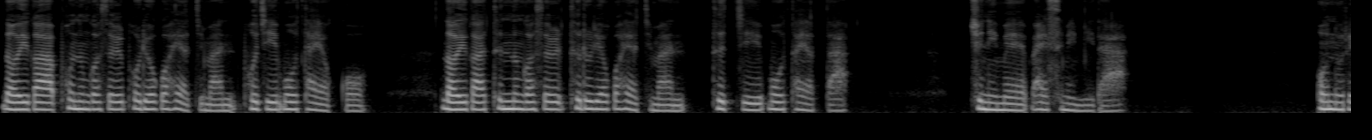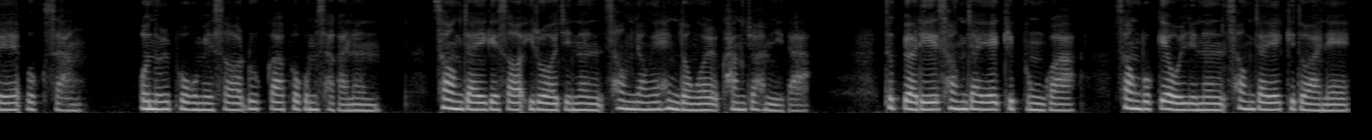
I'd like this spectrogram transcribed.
너희가 보는 것을 보려고 하였지만 보지 못하였고 너희가 듣는 것을 들으려고 하였지만 듣지 못하였다. 주님의 말씀입니다. 오늘의 묵상 오늘 복음에서 루카 복음사가는 성자에게서 이루어지는 성령의 행동을 강조합니다. 특별히 성자의 기쁨과 성부께 올리는 성자의 기도 안에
